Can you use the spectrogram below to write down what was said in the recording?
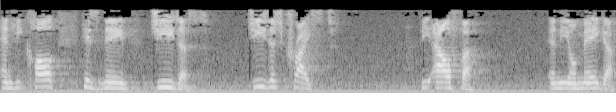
And he called his name Jesus. Jesus Christ, the Alpha and the Omega,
